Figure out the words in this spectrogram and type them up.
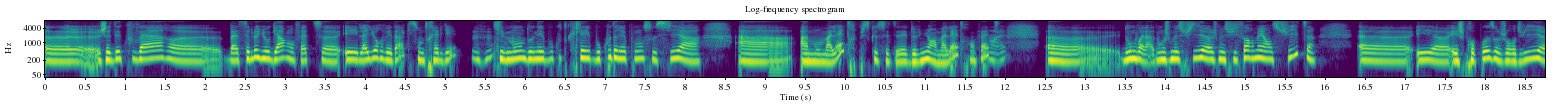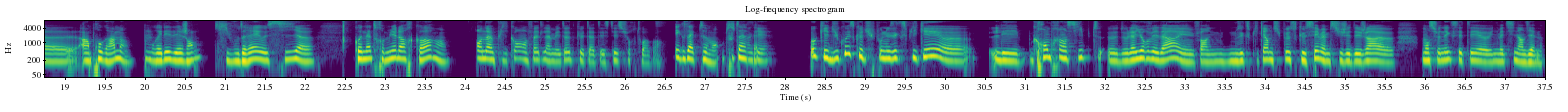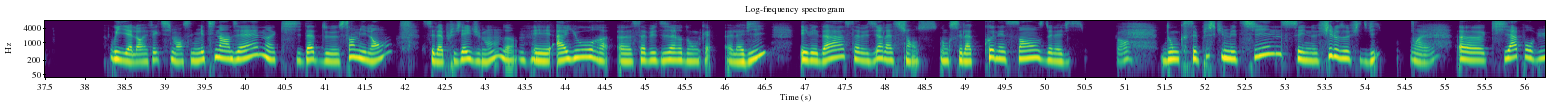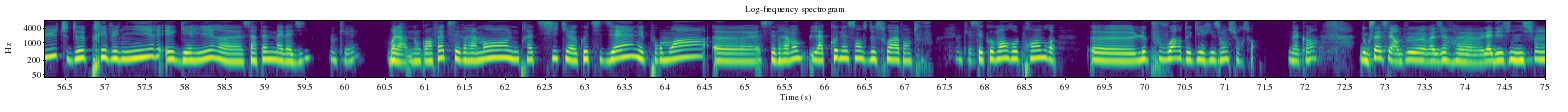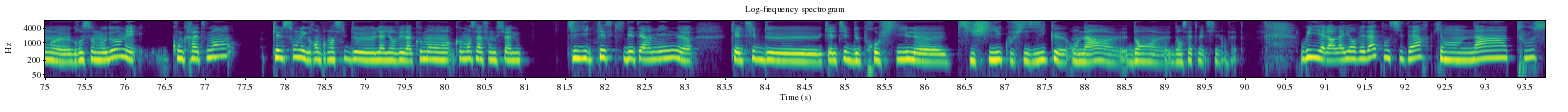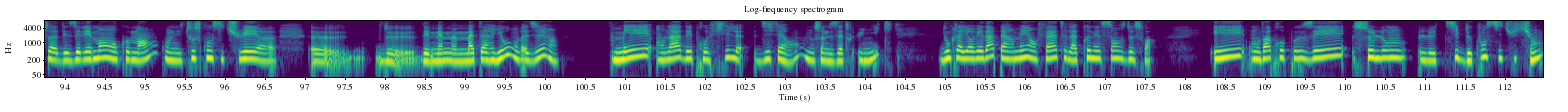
euh, j'ai découvert, euh, bah, c'est le yoga en fait euh, et l'ayurveda qui sont très liés, mmh qui m'ont donné beaucoup de clés, beaucoup de réponses aussi à à, à mon mal-être puisque c'était devenu un mal-être en fait. Ouais. Donc voilà, donc je me suis je me suis formée ensuite. Euh, et, euh, et, je propose aujourd'hui euh, un programme pour Mmh. aider des gens qui voudraient aussi connaître mieux leur corps en appliquant en fait la méthode que tu as testée sur toi. Quoi. Exactement, tout à fait. Ok, du coup, est-ce que tu peux nous expliquer euh, les grands principes euh, de l'Ayurveda et enfin nous expliquer un petit peu ce que c'est, même si j'ai déjà euh, mentionné que c'était une médecine indienne? Oui, alors effectivement, c'est une médecine indienne qui date de 5000 ans. C'est la plus vieille du monde. Mm -hmm. Et Ayur, ça veut dire donc la vie, et Veda, ça veut dire la science. Donc c'est la connaissance de la vie. Oh. Donc c'est plus qu'une médecine, c'est une philosophie de vie ouais. euh, qui a pour but de prévenir et guérir euh, certaines maladies. Ok. Voilà, donc en fait c'est vraiment une pratique euh, quotidienne et pour moi euh, c'est vraiment la connaissance de soi avant tout. Okay. C'est comment reprendre euh, le pouvoir de guérison sur soi. D'accord. Donc ça c'est un peu on va dire euh, la définition grosso modo, mais concrètement quels sont les grands principes de l'Ayurveda? Comment comment ça fonctionne? Qu'est-ce qui détermine euh, quel type de quel type de profil euh, psychique ou physique euh, on a dans dans cette médecine en fait? Oui, alors l'Ayurveda considère qu'on a tous des éléments en commun, qu'on est tous constitués de, des mêmes matériaux, on va dire, mais on a des profils différents. Nous sommes des êtres uniques. Donc l'Ayurveda permet en fait la connaissance de soi et on va proposer selon le type de constitution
